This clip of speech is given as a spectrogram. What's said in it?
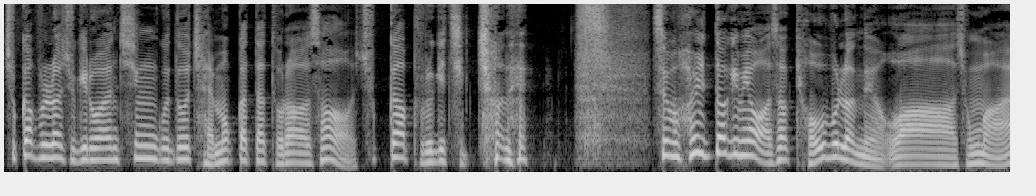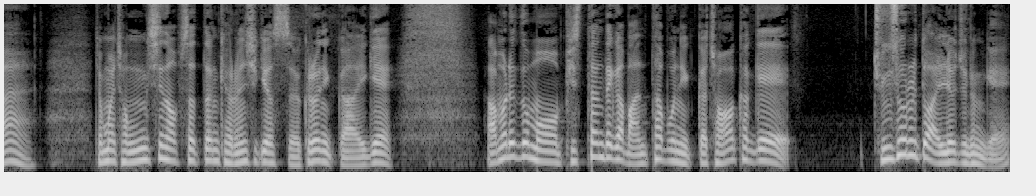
축가 불러주기로 한 친구도 잘못 갔다 돌아와서 축가 부르기 직전에 숨 헐떡이며 와서 겨우 불렀네요. 와, 정말. 정말 정신 없었던 결혼식이었어요. 그러니까 이게 아무래도 뭐 비슷한 데가 많다 보니까 정확하게 주소를 또 알려주는 게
